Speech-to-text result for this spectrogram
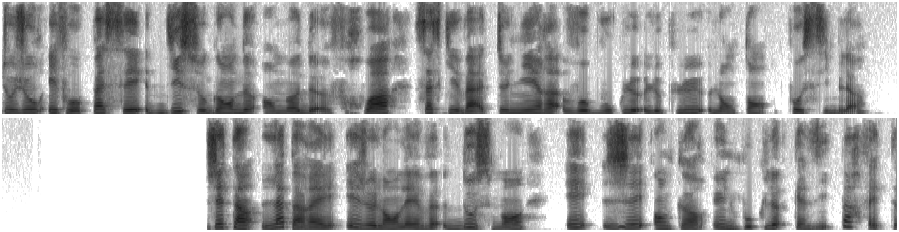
Toujours, il faut passer 10 secondes en mode froid. C'est ce qui va tenir vos boucles le plus longtemps possible. J'éteins l'appareil et je l'enlève doucement et j'ai encore une boucle quasi parfaite.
